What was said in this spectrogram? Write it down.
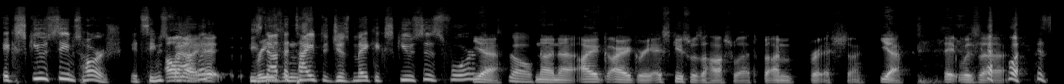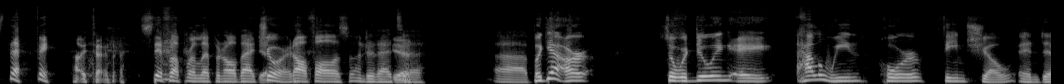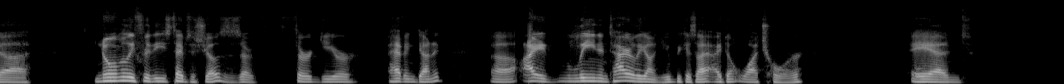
excuse seems harsh. It seems Oh no, valid. it, He's not the type to just make excuses for. Yeah. So No, no, I I agree. Excuse was a harsh word, but I'm British, so yeah, it was. uh what does that mean? I don't know. Stiff upper lip and all that. Yeah. Sure, it all falls under that. Yeah. Uh, uh, but yeah, our so we're doing a Halloween horror themed show, and uh, normally for these types of shows, this is our third year having done it. Uh, I lean entirely on you because I, I don't watch horror, and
